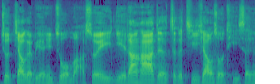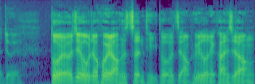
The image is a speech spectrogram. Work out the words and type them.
就交给别人去做嘛，所以也让他的这个绩效所提升了，对。对，而且我觉得灰狼是整体都是这样，譬如说你看像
